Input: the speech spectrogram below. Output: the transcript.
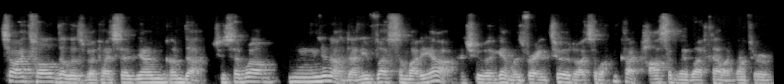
So I told Elizabeth, I said, yeah, I'm, I'm done. She said, well, mm, you're not done. You've left somebody out. And she, again, was very intuitive. I said, well, who could I possibly have left out? I've gone through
